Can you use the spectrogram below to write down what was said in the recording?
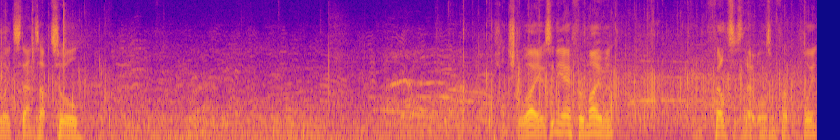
Lloyd stands up tall. Punched away, it was in the air for a moment. Felt as though it was in front of the point.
